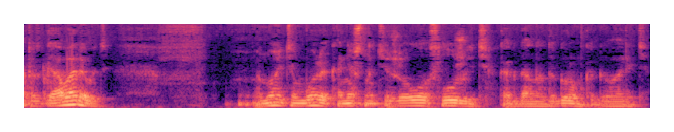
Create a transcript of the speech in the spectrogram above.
разговаривать. Ну и тем более, конечно, тяжело служить, когда надо громко говорить.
